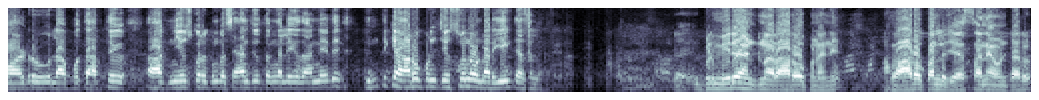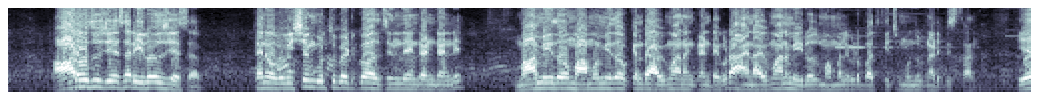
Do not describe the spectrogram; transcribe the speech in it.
మర్డరు లేకపోతే అత్తే నియోజకవర్గంలో శాంతియుతంగా లేదు అనేది ఇంతకీ ఆరోపణలు చేస్తూనే ఉన్నారు. ఏంటి అసలు? ఇప్పుడు మీరే అంటున్నారు ఆరోపణ అని ఆరోపణలు చేస్తానే ఉంటారు. ఆ రోజు చేశారు ఈ రోజు చేశారు. కానీ ఒక విషయం గుర్తుపెట్టుకోవాల్సింది ఏంటంటే అండి మా మీదో మా అమ్మ మీదో కింద అభిమానం కంటే కూడా ఆయన అభిమానం ఈరోజు మమ్మల్ని కూడా బతికించి ముందుకు నడిపిస్తాను ఏ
